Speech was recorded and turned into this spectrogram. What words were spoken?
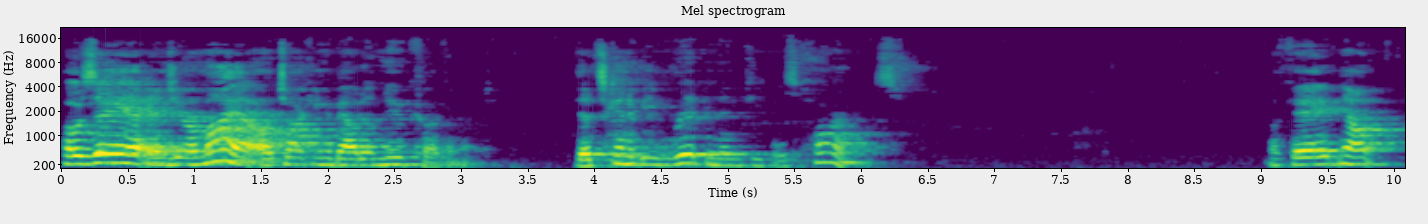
Hosea and Jeremiah are talking about a new covenant that's going to be written in people's hearts. Okay, now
